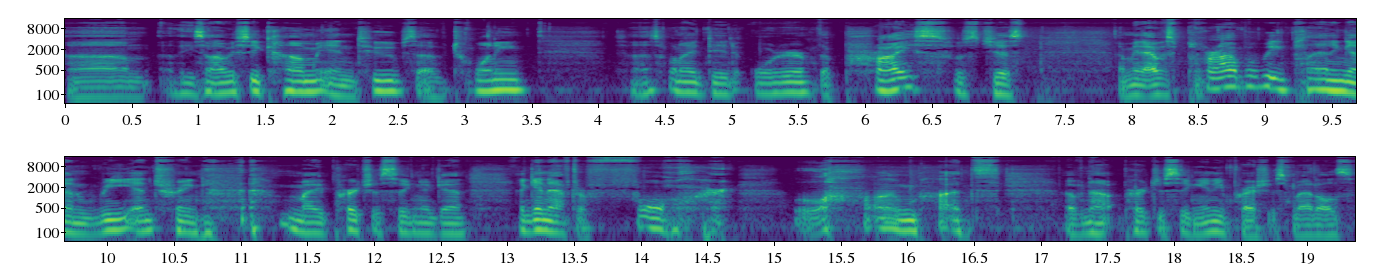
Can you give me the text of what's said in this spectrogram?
Um, these obviously come in tubes of 20. So that's what I did order. The price was just I mean, I was probably planning on re-entering my purchasing again, again after four long months of not purchasing any precious metals.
